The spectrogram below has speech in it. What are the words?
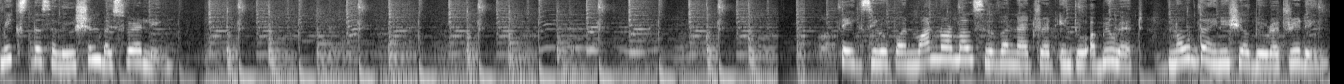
Mix the solution by swirling. Take 0.1 normal silver nitrate into a burette. Note the initial burette reading.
